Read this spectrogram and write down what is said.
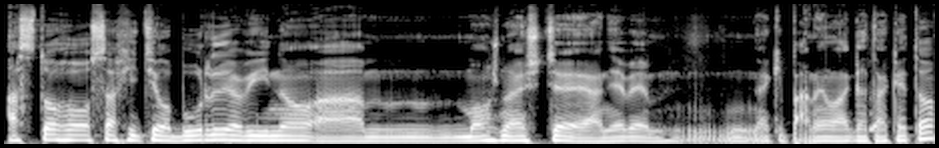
a z toho sa chytilo Burlio víno a možno ešte, ja neviem, nejaký panelák a takéto,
